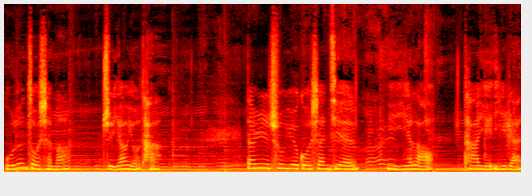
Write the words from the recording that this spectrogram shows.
无论做什么，只要有他。当日出越过山涧，你已老，他也依然。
